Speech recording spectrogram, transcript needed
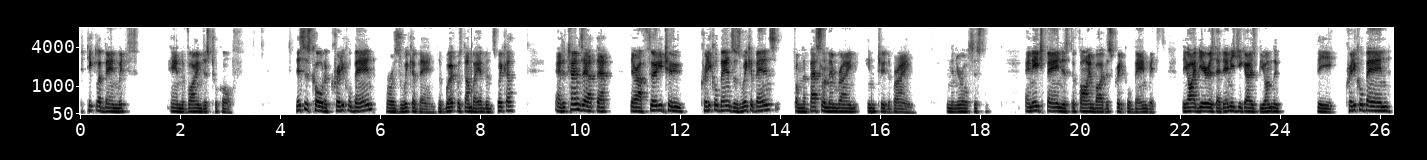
particular bandwidth and the volume just took off. This is called a critical band or a Zwicker band. The work was done by Edmund Zwicker. And it turns out that there are 32 critical bands or Zwicker bands from the basilar membrane into the brain in the neural system. And each band is defined by this critical bandwidth the idea is that energy goes beyond the, the critical band,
